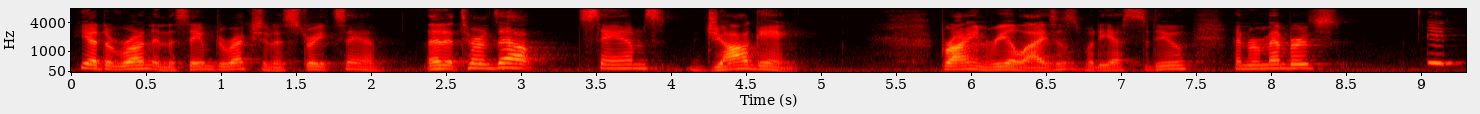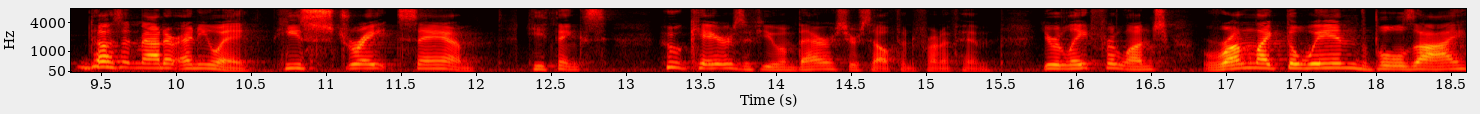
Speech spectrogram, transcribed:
he had to run in the same direction as Straight Sam. And it turns out, Sam's jogging. Brian realizes what he has to do and remembers doesn't matter anyway. He's Straight Sam. He thinks, who cares if you embarrass yourself in front of him? You're late for lunch. Run like the wind, bullseye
